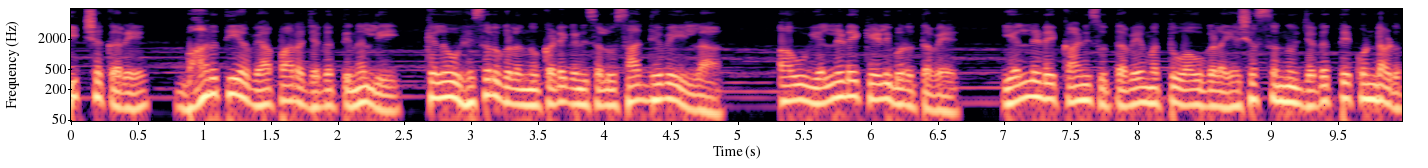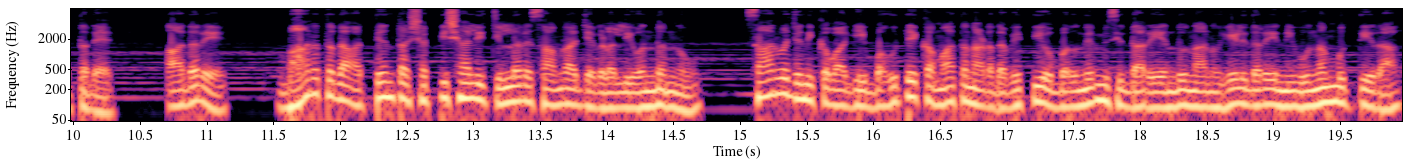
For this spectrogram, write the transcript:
ವೀಕ್ಷಕರೇ, ಭಾರತೀಯ ವ್ಯಾಪಾರ ಜಗತ್ತಿನಲ್ಲಿ ಕೆಲವು ಹೆಸರುಗಳನ್ನು ಕಡೆಗಣಿಸಲು ಸಾಧ್ಯವೇ ಇಲ್ಲ. ಅವು ಎಲ್ಲೆಡೆ ಕೇಳಿಬರುತ್ತವೆ, ಎಲ್ಲೆಡೆ ಕಾಣಿಸುತ್ತವೆ ಮತ್ತು ಅವುಗಳ ಯಶಸ್ಸನ್ನು ಜಗತ್ತೇ ಕೊಂಡಾಡುತ್ತದೆ. ಆದರೆ, ಭಾರತದ ಅತ್ಯಂತ ಶಕ್ತಿಶಾಲಿ ಚಿಲ್ಲರೆ ಸಾಮ್ರಾಜ್ಯಗಳಲ್ಲಿ ಒಂದನ್ನು ಸಾರ್ವಜನಿಕವಾಗಿ ಬಹುತೇಕ ಮಾತನಾಡದ ವ್ಯಕ್ತಿಯೊಬ್ಬರು ನಿರ್ಮಿಸಿದ್ದಾರೆ ಎಂದು ನಾನು ಹೇಳಿದರೆ ನೀವು ನಂಬುತ್ತೀರಾ?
